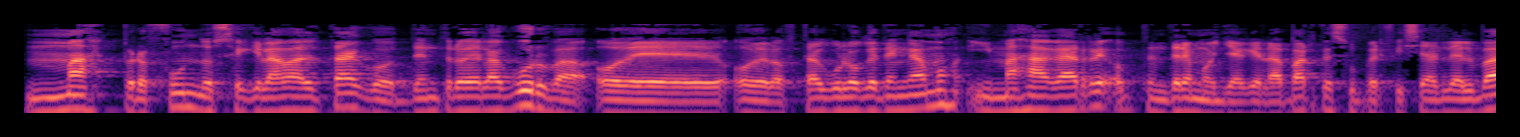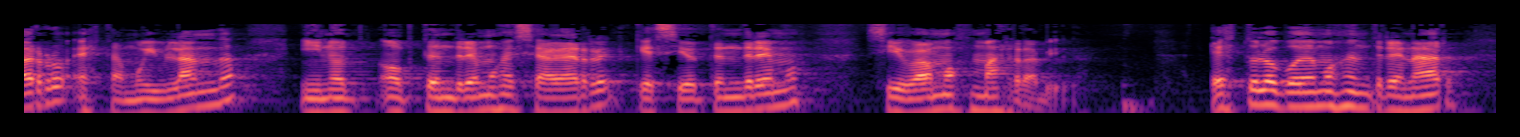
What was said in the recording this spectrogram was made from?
más profundo se clava el taco dentro de la curva o, de, o del obstáculo que tengamos y más agarre obtendremos, ya que la parte superficial del barro está muy blanda y no obtendremos ese agarre que sí obtendremos si vamos más rápido. Esto lo podemos entrenar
